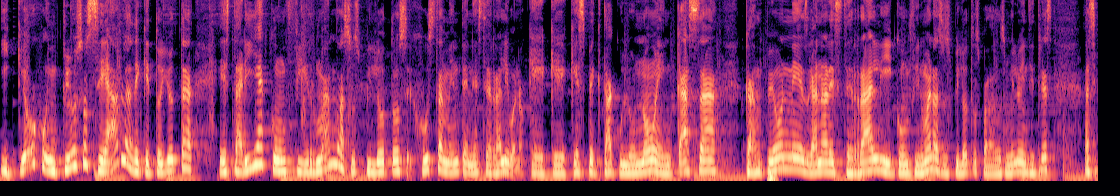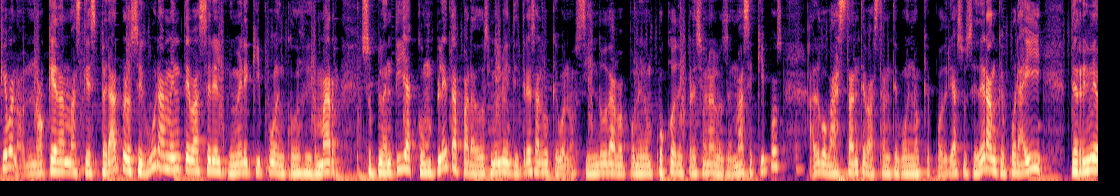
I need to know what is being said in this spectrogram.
y que ojo, incluso se habla de que Toyota estaría confirmando a sus pilotos justamente en este rally. Bueno, qué, qué, qué espectáculo, ¿no? En casa, campeones, ganar este rally y confirmar a sus pilotos para 2023. Así que bueno, no queda más que esperar, pero seguramente va a ser el primer equipo en confirmar su plantilla completa para 2023 2023, algo que bueno, sin duda va a poner un poco de presión a los demás equipos, algo bastante, bastante bueno que podría suceder, aunque por ahí Terrible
